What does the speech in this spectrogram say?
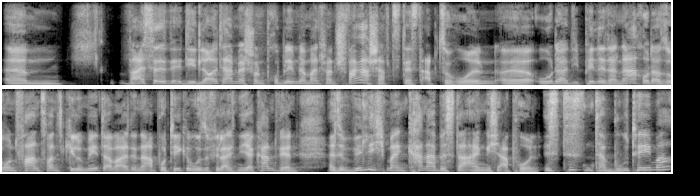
Ähm, weißt du, die Leute haben ja schon ein Problem, da manchmal einen Schwangerschaftstest abzuholen äh, oder die Pille danach oder so und fahren 20 Kilometer weit in eine Apotheke, wo sie vielleicht nicht erkannt werden. Also will ich mein Cannabis da eigentlich abholen? Ist das ein Tabuthema?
